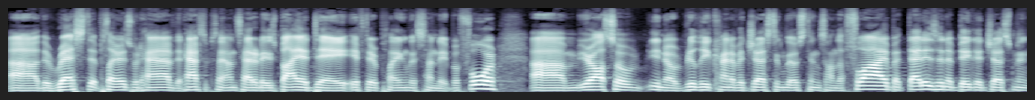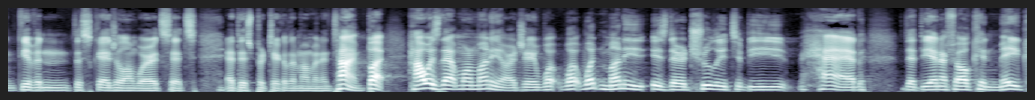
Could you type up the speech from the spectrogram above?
uh, the rest that players would have that have to play on Saturdays by a day if they're playing the Sunday before. Um, you're also, you know, really kind of adjusting those things on the fly, but that isn't a big adjustment given the schedule and where it sits at this particular moment in time. But how is that more money, RJ? What what what money is there truly to be had that the NFL can make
